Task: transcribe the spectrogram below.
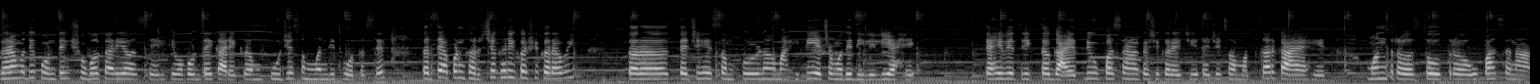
घरामध्ये कोणतेही शुभ कार्य असेल किंवा कोणताही कार्यक्रम पूजेसंबंधित होत असेल तर ते आपण घरच्या घरी कशी करावी? तर त्याची हे संपूर्ण माहिती याच्यामध्ये दिलेली आहे. त्याही व्यतिरिक्त गायत्री उपासना कशी करायची? त्याचे चमत्कार काय आहेत? मंत्र स्तोत्र उपासना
